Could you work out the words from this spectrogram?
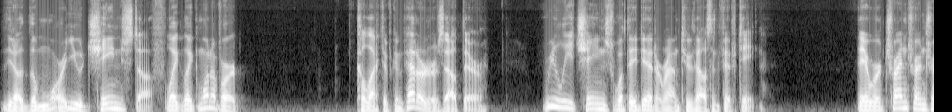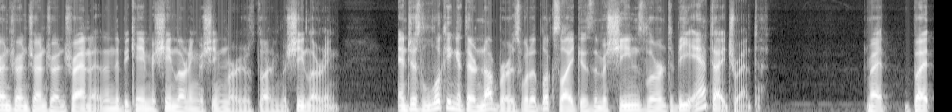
you know the more you change stuff like like one of our collective competitors out there really changed what they did around 2015 they were trend trend trend trend trend trend trend and then they became machine learning machine learning machine learning. And just looking at their numbers what it looks like is the machines learn to be anti-trend right. But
